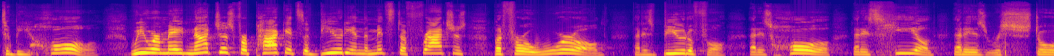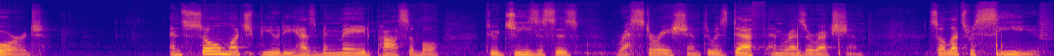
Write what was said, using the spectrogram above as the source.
to be whole. We were made not just for pockets of beauty in the midst of fractures, but for a world that is beautiful, that is whole, that is healed, that is restored. And so much beauty has been made possible through Jesus' restoration, through his death and resurrection. So let's receive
